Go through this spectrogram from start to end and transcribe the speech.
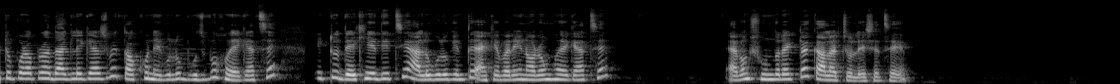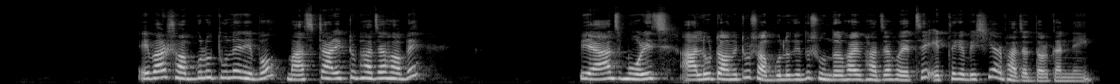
একটু পোড়া পোড়া দাগ লেগে আসবে, তখন এগুলো বুঝব হয়ে গেছে। একটু দেখিয়ে দিচ্ছি, আলুগুলো কিন্তু একেবারেই নরম হয়ে গেছে এবং সুন্দর একটা কালার চলে এসেছে। এবার সবগুলো তুলে নেব, মাছটা আরেকটু ভাজা হবে। পেঁয়াজ, মরিচ, আলু, টমেটো সবগুলো কিন্তু সুন্দরভাবে ভাজা হয়েছে। এর থেকে বেশি আর ভাজার দরকার নেই।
